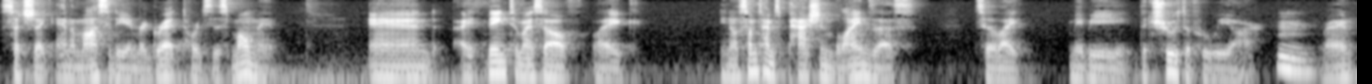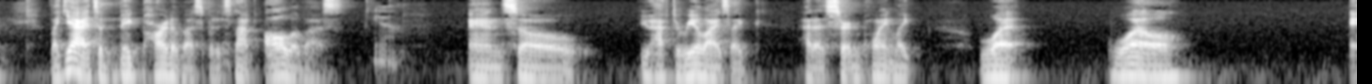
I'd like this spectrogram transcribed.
such like animosity and regret towards this moment and i think to myself like you know sometimes passion blinds us to like maybe the truth of who we are Hmm. right like yeah it's a big part of us but it's not all of us. And so you have to realize like at a certain point like what well, eh,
